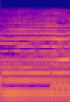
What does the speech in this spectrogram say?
Oh.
